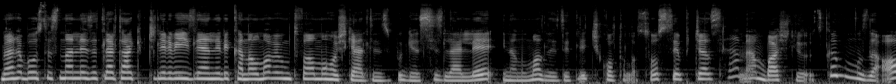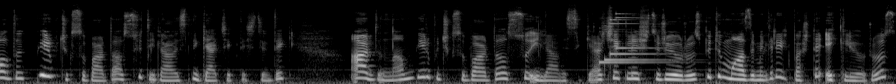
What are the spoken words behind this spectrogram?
Merhaba ustasından lezzetler takipçileri ve izleyenleri kanalıma ve mutfağıma hoş geldiniz. Bugün sizlerle inanılmaz lezzetli çikolatalı sos yapacağız. Hemen başlıyoruz. Kabımıza aldık. 1,5 su bardağı süt ilavesini gerçekleştirdik. Ardından 1,5 su bardağı su ilavesi gerçekleştiriyoruz. Bütün malzemeleri ilk başta ekliyoruz.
